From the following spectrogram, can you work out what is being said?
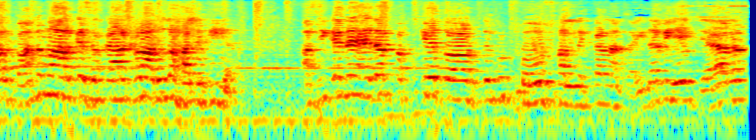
ਪਰ ਬੰਦ ਮਾਰ ਕੇ ਸਰਕਾਰ ਖੜਾ ਦੂ ਦਾ ਹੱਲ ਕੀ ਆ? ਅਸੀਂ ਕਹਿੰਦੇ ਇਹਦਾ ਪੱਕੇ ਤੌਰ ਤੇ ਕੋਈ ਠੋਸ ਹੱਲ ਨਿਕਲਣਾ ਚਾਹੀਦਾ ਵੀ ਇਹ ਜ਼ਹਿਰ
